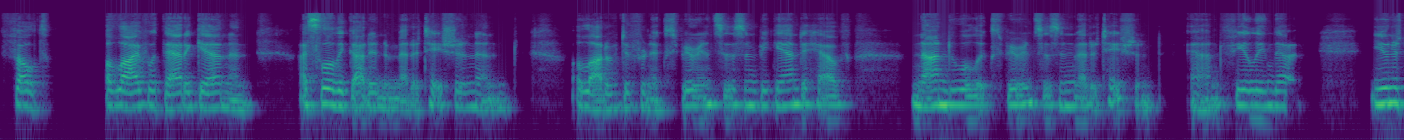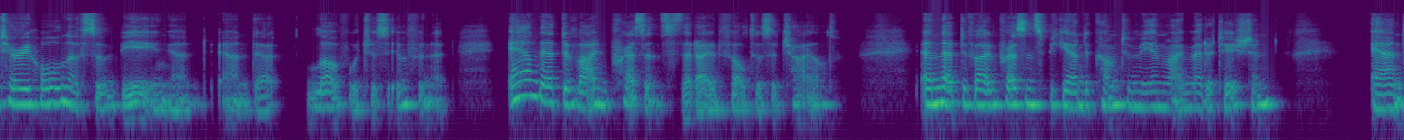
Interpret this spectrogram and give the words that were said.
felt alive with that again, and I slowly got into meditation and a lot of different experiences, and began to have non-dual experiences in meditation and feeling that unitary wholeness of being and and that love which is infinite and that divine presence that I had felt as a child. And that divine presence began to come to me in my meditation and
